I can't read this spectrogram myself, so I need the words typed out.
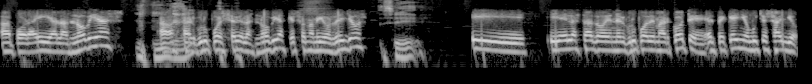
a por ahí a las novias, a- al grupo ese de las novias, que son amigos de ellos. Sí. Y, y él ha estado en el grupo de Marcote, el pequeño, muchos años,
